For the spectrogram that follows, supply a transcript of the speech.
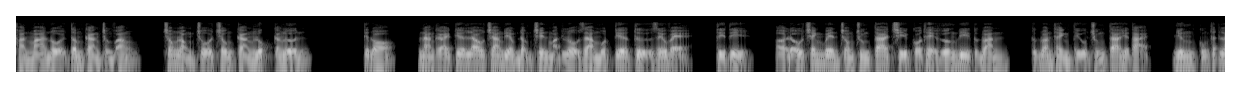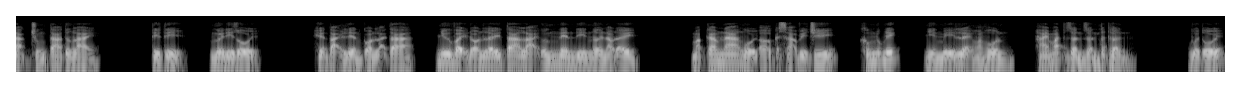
phản mà nội tâm càng trống vắng, trong lòng chỗ trống càng lúc càng lớn. Tiếp đó nàng gái kia lau trang điểm đậm trên mặt lộ ra một tia tự dễu vẻ tỉ tỉ ở đấu tranh bên trong chúng ta chỉ có thể hướng đi cực đoan cực đoan thành tựu chúng ta hiện tại, nhưng cũng thất lạc chúng ta tương lai. Tỉ tỉ ngươi đi rồi. Hiện tại liền còn lại ta, như vậy đón lấy ta lại ứng nên đi nơi nào đây? Mặc cam na ngồi ở cái xạ vị trí, không nhúc ních, nhìn mỹ lệ hoàng hôn, hai mắt dần dần thất thần. Buổi tối,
